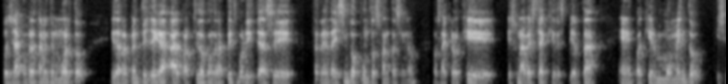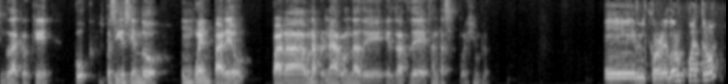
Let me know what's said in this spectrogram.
pues ya completamente muerto y de repente llega al partido contra Pittsburgh y te hace 35 puntos fantasy, ¿no? O sea, creo que es una bestia que despierta en cualquier momento y sin duda creo que Cook pues sigue siendo un buen pareo para una primera ronda del draft de fantasy, por ejemplo. Eh, mi corredor 4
